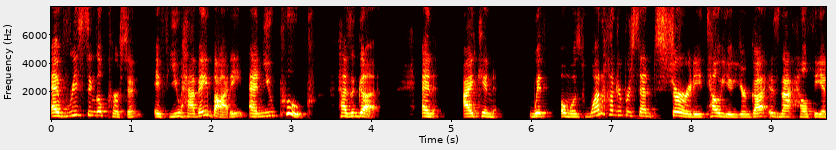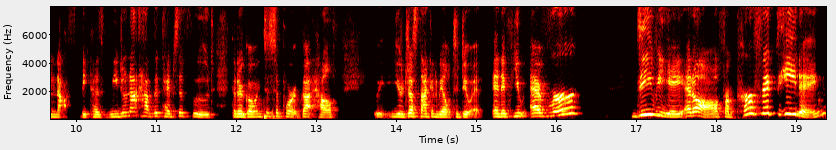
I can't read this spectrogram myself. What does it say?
Every single person, if you have a body and you poop, has a gut. And I can with almost 100% surety tell you your gut is not healthy enough because we do not have the types of food that are going to support gut health. You're just not going to be able to do it. And if you ever deviate at all from perfect eating,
